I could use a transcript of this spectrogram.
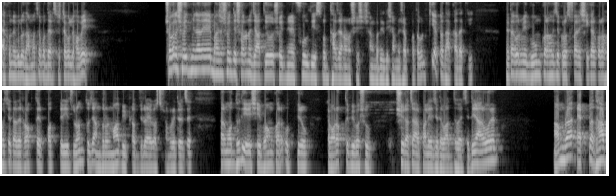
এখন এগুলো ধামাচাপা দেওয়ার চেষ্টা করলে হবে। সকালে শহীদ মিনারে ভাষা শহীদদের স্মরণে জাতীয় শহীদ মিনারে ফুল দিয়ে শ্রদ্ধা জানানো শেষে সাংবাদিকদের সামনে সব কথা বলেন। কি একটা ধাক্কাধাক্কি। নেতাকর্মী গুম করা হয়েছে, ক্রসফায়ারে শিকার করা হয়েছে, তাদের রক্তের পথ পেরিয়ে চূড়ান্ত যে আন্দোলন মহা মহাবিপ্লব জুলাই আগস্টে সংঘটিত হয়েছে, তার মধ্য দিয়ে সেই ভয়ঙ্কর উৎপীড়ক এবং রক্ত বিবসু স্বৈরাচার পালিয়ে যেতে বাধ্য হয়েছে। তিনি আরও বলেন, আমরা একটা ধাপ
